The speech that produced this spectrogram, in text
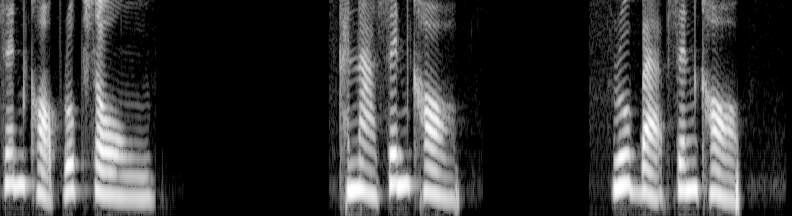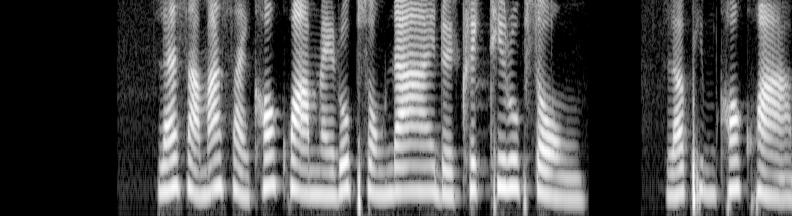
เส้นขอบรูปทรง ขนาดเส้นขอบ รูปแบบเส้นขอบ และสามารถใส่ข้อความในรูปทรงได้โดยคลิกที่รูปทรง แล้วพิมพ์ข้อความ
